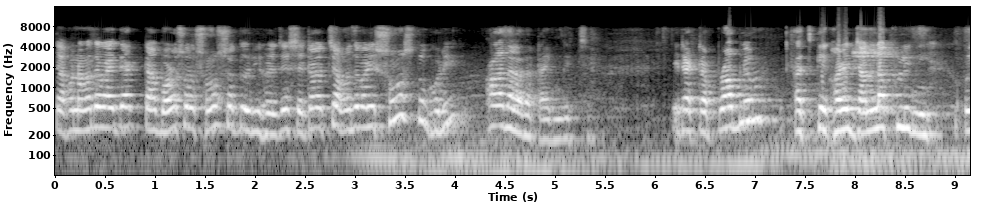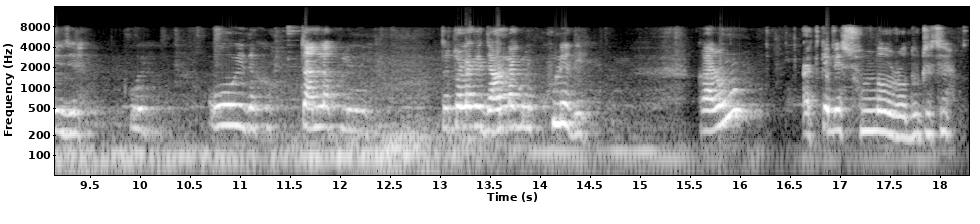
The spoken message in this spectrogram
তো এখন আমাদের বাড়িতে একটা বড় সড়ো সমস্যা তৈরি হয়েছে, সেটা হচ্ছে আমাদের বাড়ির সমস্ত ঘড়ি আলাদা আলাদা টাইম দিচ্ছে। এটা একটা প্রবলেম আজকে ঘরের জানলা খুলিনি। ওই যে, ওই ওই দেখো, জানলা খুলিনি। তো চলে আগে জানলাগুলো খুলে দিই। কারণ আজকে বেশ সুন্দর রোদ উঠেছে।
